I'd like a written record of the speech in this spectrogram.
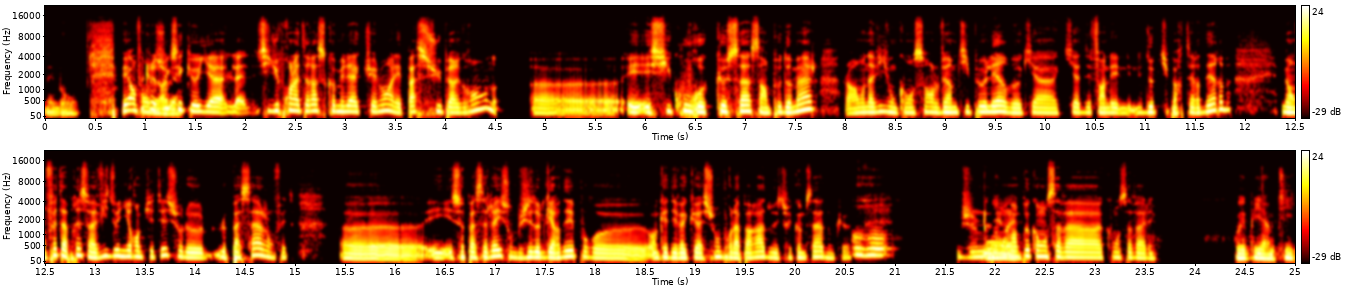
mais bon. Mais en fait, le truc, c'est que y a, la- si tu prends la terrasse comme elle est actuellement, elle est pas super grande. Euh, et et s'ils couvrent que ça, c'est un peu dommage. Alors, à mon avis, ils vont commencer à enlever un petit peu l'herbe qui a, qui a des, enfin, les, les deux petits parterres d'herbe. Mais en fait, après, ça va vite venir empiéter sur le, le passage, en fait. Euh, et, et ce passage-là, ils sont obligés de le garder pour, euh, en cas d'évacuation, pour la parade ou des trucs comme ça. Donc, euh, Mhm. je me demande ouais. un peu comment ça va, comment ça va aller. Oui, puis il y a un petit,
